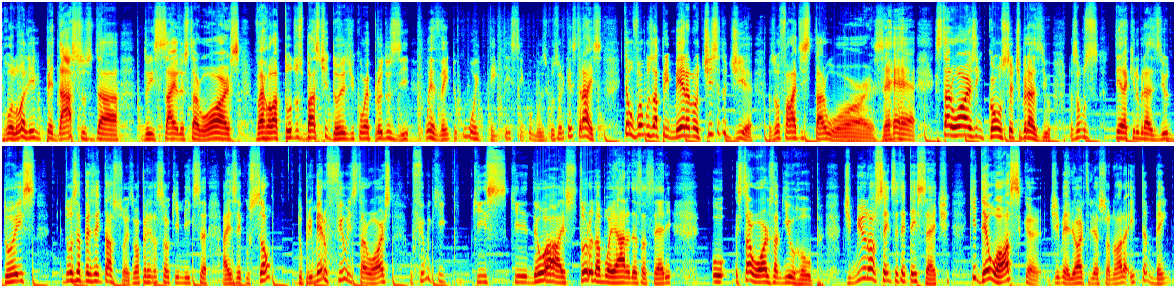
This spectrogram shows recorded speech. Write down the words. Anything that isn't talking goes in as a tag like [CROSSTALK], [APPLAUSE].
rolou ali pedaços da, do ensaio do Star Wars, vai rolar todos os bastidores de como é produzir um evento com 85 músicos orquestrais. Então vamos à primeira notícia do dia. Nós vamos falar de Star Wars. [LAUGHS] É, Star Wars em Concert Brasil. Nós vamos ter aqui no Brasil dois, duas apresentações. Uma apresentação que mixa a execução do primeiro filme de Star Wars, o filme que que, que deu a estouro da boiada dessa série, o Star Wars A New Hope, de 1977, que deu o Oscar de melhor trilha sonora e também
